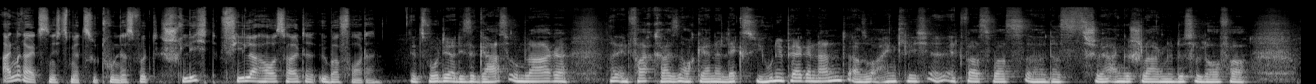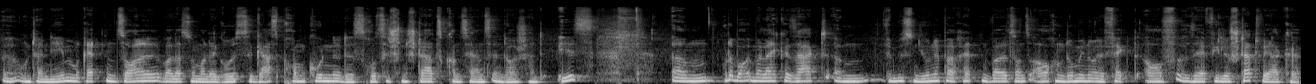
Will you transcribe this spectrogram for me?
Anreiz nichts mehr zu tun. Das wird schlicht viele Haushalte überfordern. Jetzt wurde ja diese Gasumlage in Fachkreisen auch gerne Lex Juniper genannt, also eigentlich äh, etwas, was äh, das schwer angeschlagene Düsseldorfer äh, Unternehmen retten soll, weil das nun mal der größte Gazprom-Kunde des russischen Staatskonzerns in Deutschland ist. Ähm, oder aber auch immer leicht gesagt, ähm, wir müssen Juniper retten, weil es sonst auch einen Dominoeffekt auf sehr viele Stadtwerke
